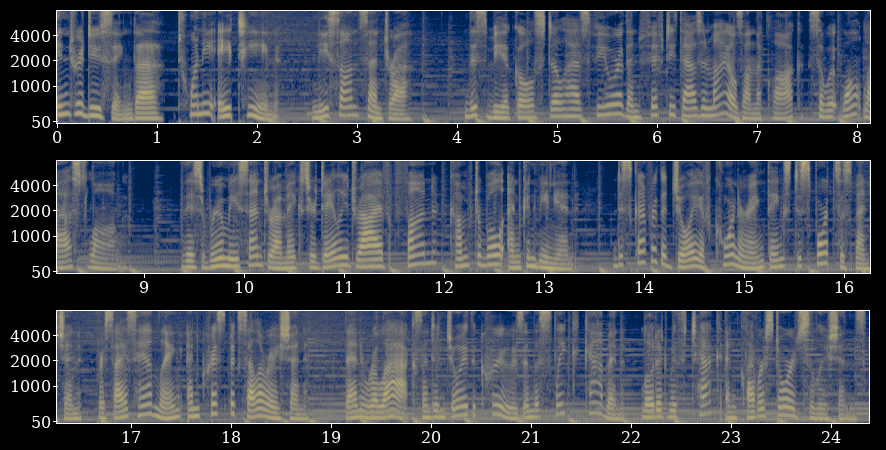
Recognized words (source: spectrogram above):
Introducing the 2018 Nissan Sentra. This vehicle still has fewer than 50,000 miles on the clock, so it won't last long. This roomy Sentra makes your daily drive fun, comfortable, and convenient. Discover the joy of cornering thanks to sport suspension, precise handling, and crisp acceleration. Then relax and enjoy the cruise in the sleek cabin loaded with tech and clever storage solutions.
